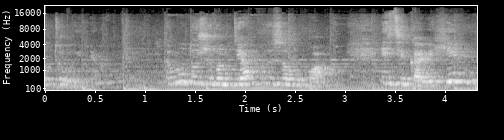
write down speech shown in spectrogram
отруєння. Тому дуже вам дякую за увагу. І цікаві хімії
